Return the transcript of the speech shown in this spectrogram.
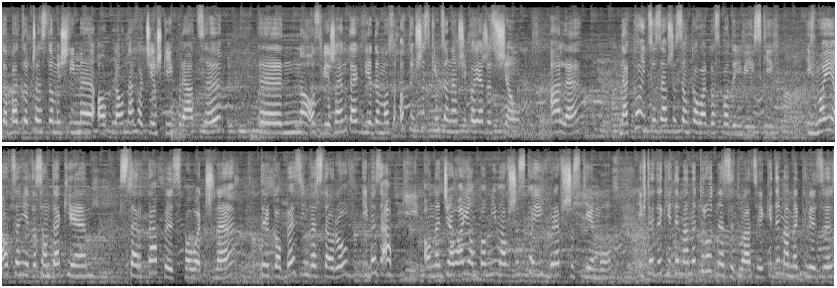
to bardzo często myślimy o plonach, o ciężkiej pracy, yy, no, o zwierzętach, wiadomo, o tym wszystkim, co nam się kojarzy z wsią. Ale na końcu zawsze są koła gospodyń wiejskich. I w mojej ocenie to są takie startupy społeczne, tylko bez inwestorów i bez apki. One działają pomimo wszystko i wbrew wszystkiemu. I wtedy, kiedy mamy trudne sytuacje, kiedy mamy kryzys,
